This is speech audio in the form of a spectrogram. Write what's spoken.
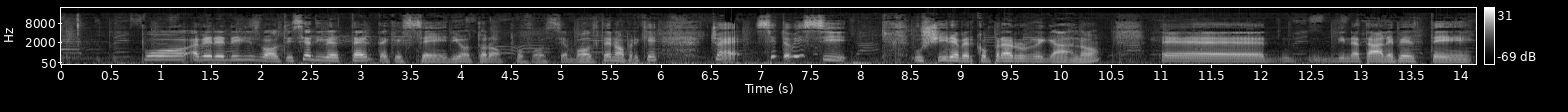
può avere degli svolti sia divertente che serio, troppo forse a volte, no? Perché, cioè, se dovessi uscire per comprare un regalo eh, di Natale per te,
